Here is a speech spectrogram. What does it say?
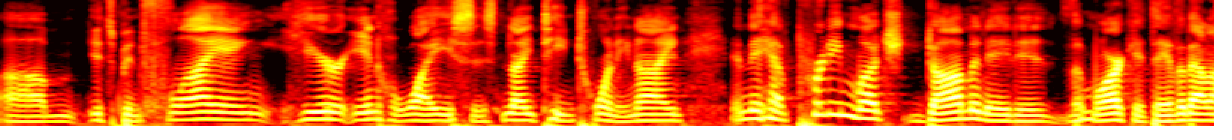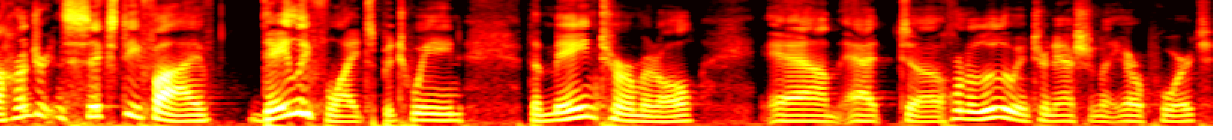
Um, it's been flying here in Hawaii since 1929, and they have pretty much dominated the market. They have about 165 daily flights between the main terminal um, at uh, Honolulu International Airport,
